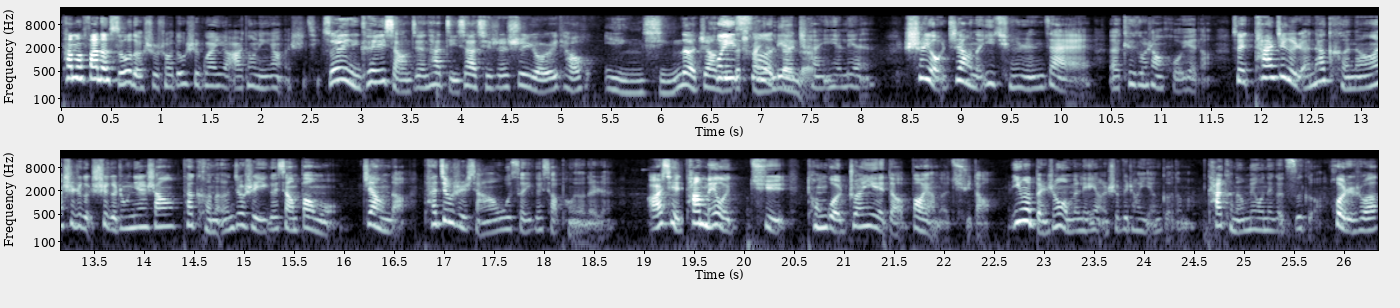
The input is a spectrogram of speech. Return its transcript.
他们发的所有的说说都是关于儿童领养的事情，所以你可以想见，它底下其实是有一条隐形的这样的一个产业链的，产业链是有这样的一群人在呃 QQ 上活跃的，所以他这个人他可能是这个是个中间商，他可能就是一个像鲍某。这样的，他就是想要物色一个小朋友的人，而且他没有去通过专业的抱养的渠道，因为本身我们领养是非常严格的嘛，他可能没有那个资格，或者说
